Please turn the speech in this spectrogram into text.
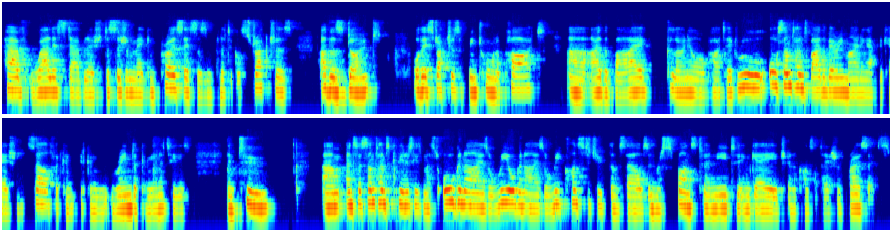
have well established decision making processes and political structures, others don't or their structures have been torn apart uh, either by colonial or apartheid rule or sometimes by the very mining application itself. It can, it can render communities in two. Um, and so sometimes communities must organize or reorganize or reconstitute themselves in response to a need to engage in a consultation process.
